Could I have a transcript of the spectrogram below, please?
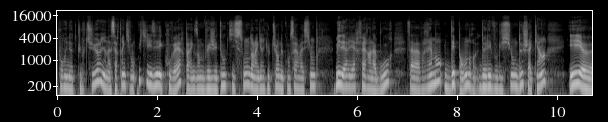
pour une autre culture. Il y en a certains qui vont utiliser les couverts, par exemple végétaux, qui sont dans l'agriculture de conservation, mais derrière faire un labour. Ça va vraiment dépendre de l'évolution de chacun. Et euh,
